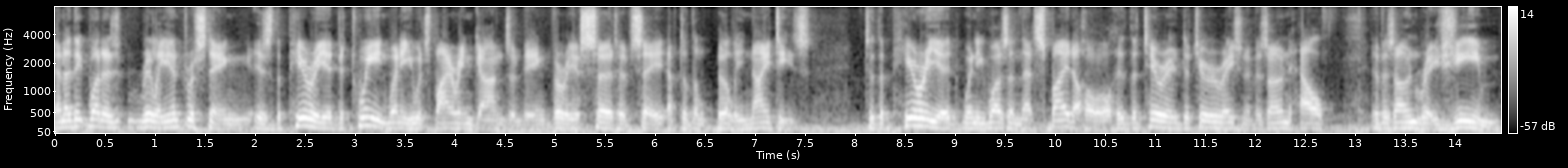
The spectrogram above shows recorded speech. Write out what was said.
And I think what is really interesting is the period between when he was firing guns and being very assertive, say, up to the early 90s, to the period when he was in that spider hole, the deterioration of his own health, of his own regime.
